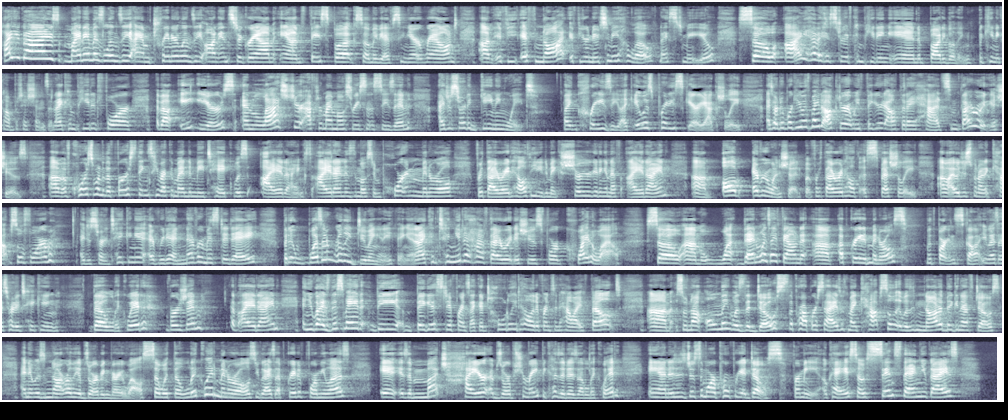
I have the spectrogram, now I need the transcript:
Hi you guys, my name is Lindsey. I am Trainer Lindsey on Instagram and Facebook, so maybe I've seen you around. Um, if, you, if not, if you're new to me, hello, nice to meet you. So I have a history of competing in bodybuilding, bikini competitions, and I competed for about eight years, and last year after my most recent season, I just started gaining weight like crazy. Like it was pretty scary actually. I started working with my doctor and we figured out that I had some thyroid issues. Um, of course, one of the first things he recommended me take was iodine because iodine is the most important mineral for thyroid health. You need to make sure you're getting enough iodine. Um, all Everyone should, but for thyroid health especially. Um, I would just went on a capsule form I just started taking it every day. I never missed a day, but it wasn't really doing anything. And I continued to have thyroid issues for quite a while. So um, what, then once I found uh, upgraded minerals with Barton Scott, you guys, I started taking the liquid version of iodine. And you guys, this made the biggest difference. I could totally tell a difference in how I felt. Um, so not only was the dose the proper size, with my capsule, it was not a big enough dose and it was not really absorbing very well. So with the liquid minerals, you guys upgraded formulas, it is a much higher absorption rate because it is a liquid and it is just a more appropriate dose for me, okay? So since then, you guys,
